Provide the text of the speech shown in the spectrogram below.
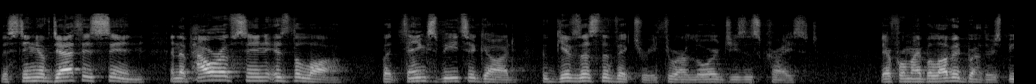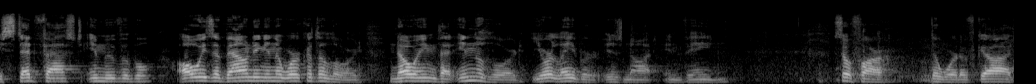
The sting of death is sin, and the power of sin is the law. But thanks be to God who gives us the victory through our Lord Jesus Christ. Therefore, my beloved brothers, be steadfast, immovable, always abounding in the work of the Lord, knowing that in the Lord your labor is not in vain. So far, the Word of God.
